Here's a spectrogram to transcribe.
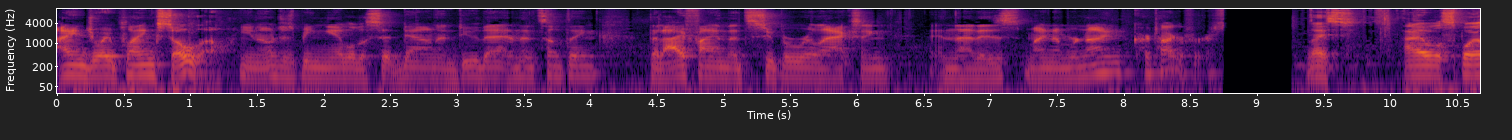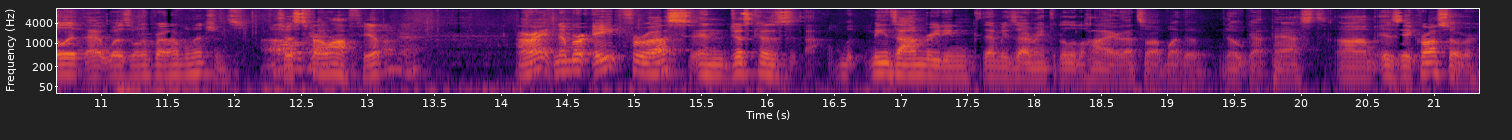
I enjoy playing solo, you know, just being able to sit down and do that. And it's something that I find that's super relaxing. And that is my number nine, Cartographers. Nice. I will spoil it. That was one of our honorable mentions. Just okay. fell off. Yep. Okay. All right, number eight for us, and just because means I'm reading, that means I ranked it a little higher. That's why the note got passed. Um, is a crossover.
